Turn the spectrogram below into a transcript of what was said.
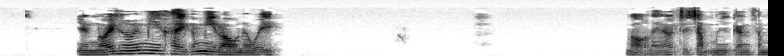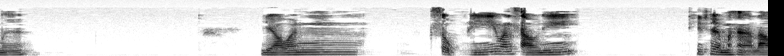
ๆ อย่างน้อยเธอไม่มีใครก็มีเรานะเว้ย บอกแล้วจะจับมือกันเสมอ เดี๋ยววันศุกร์นี้วันเสาร์นี้ ที่เธอมาหาเรา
